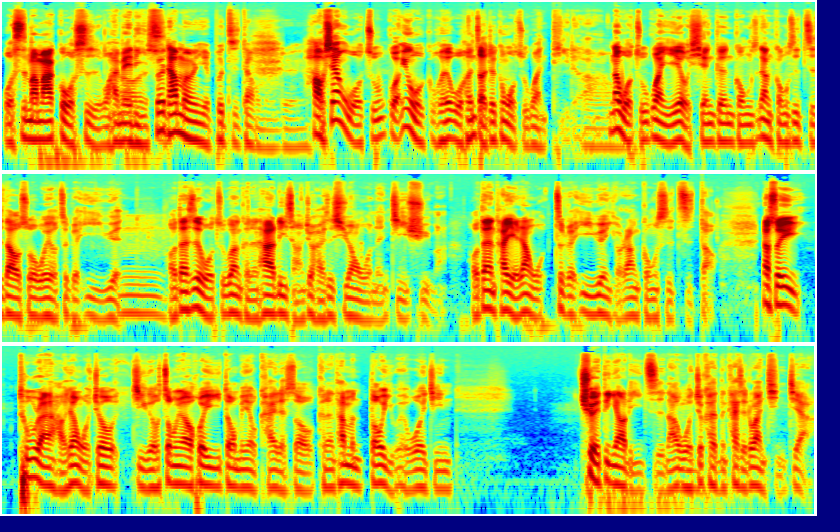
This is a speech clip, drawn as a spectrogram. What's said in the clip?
我是妈妈过世，我还没离职。哦所以他们也不知道嘛，对，好像我主管，因为我我我很早就跟我主管提了啊，那我主管也有先跟公司让公司知道说我有这个意愿，嗯。哦，但是我主管可能他的立场就还是希望我能继续嘛，哦，但是他也让我这个意愿有让公司知道，那所以突然好像我就几个重要会议都没有开的时候，可能他们都以为我已经确定要离职，然后我就可能开始乱请假，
